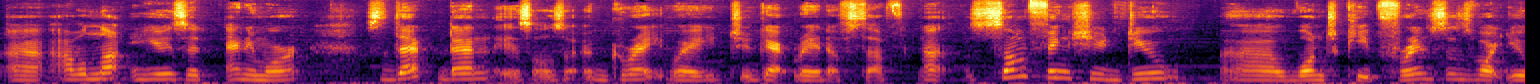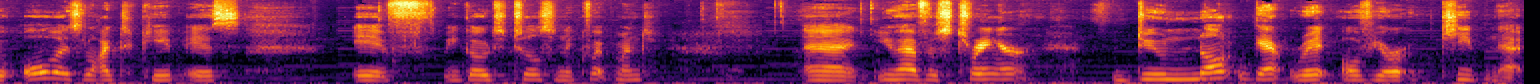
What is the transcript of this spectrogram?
uh, I will not use it anymore. So that then is also a great way to get rid of stuff. Now some things you do uh, want to keep. For instance what you always like to keep is if we go to tools and equipment and you have a stringer do not get rid of your keep net.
